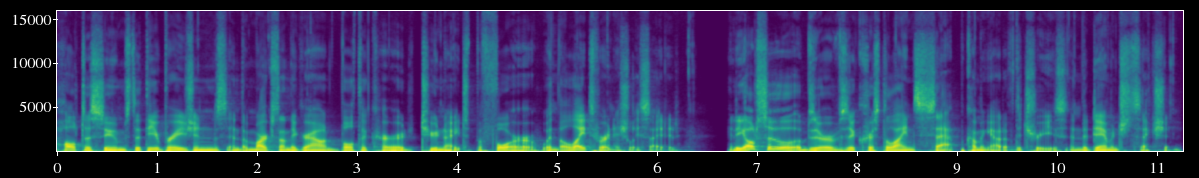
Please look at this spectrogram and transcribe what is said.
Halt assumes that the abrasions and the marks on the ground both occurred two nights before when the lights were initially sighted. And he also observes a crystalline sap coming out of the trees in the damaged section.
